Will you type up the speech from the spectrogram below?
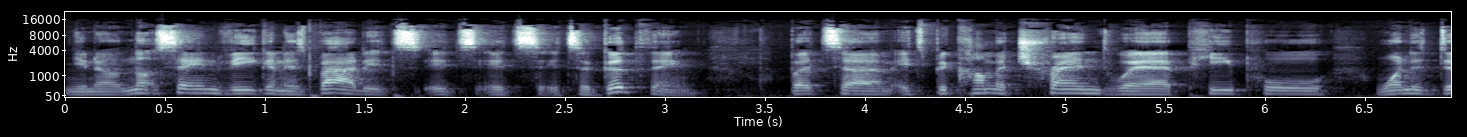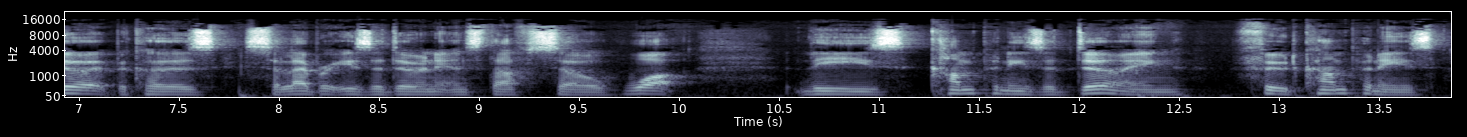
You know, not saying vegan is bad, it's it's it's it's a good thing but um, it's become a trend where people want to do it because celebrities are doing it and stuff. So what these companies are doing, food companies,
